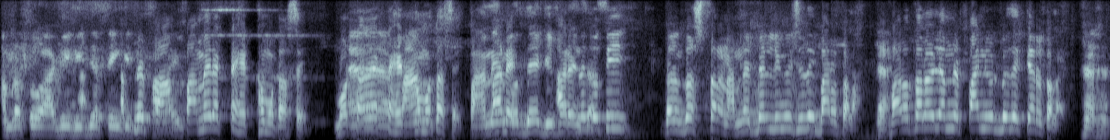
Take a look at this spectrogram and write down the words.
আমরা তো আগে রিজার্ভ পাম- পামের একটা হেড ক্ষমতা আছে। মোটরের হ্যাঁ, একটা হেড ক্ষমতা আছে। পামের মধ্যে আছে। ধরেন দশ তলা না আপনার বিল্ডিং হচ্ছে যে বারো তলা হ্যাঁ। বারো তলা হইলে আপনার পানি উঠবে যে তেরো তলায় হ্যাঁ হ্যাঁ।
